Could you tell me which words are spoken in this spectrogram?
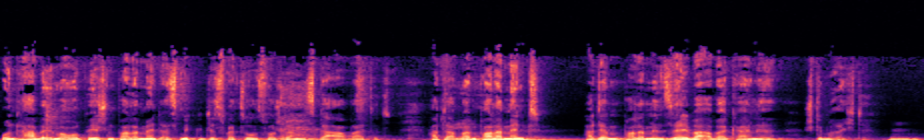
und habe im Europäischen Parlament als Mitglied des Fraktionsvorstandes gearbeitet, hatte aber im Parlament, hatte im Parlament selber aber keine Stimmrechte. Mhm.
